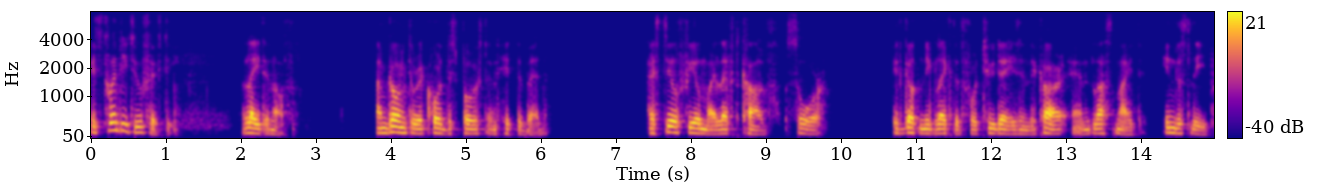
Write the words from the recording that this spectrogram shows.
It's 22:50. Late enough. I'm going to record this post and hit the bed. I still feel my left calf sore. It got neglected for 2 days in the car and last night in the sleep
